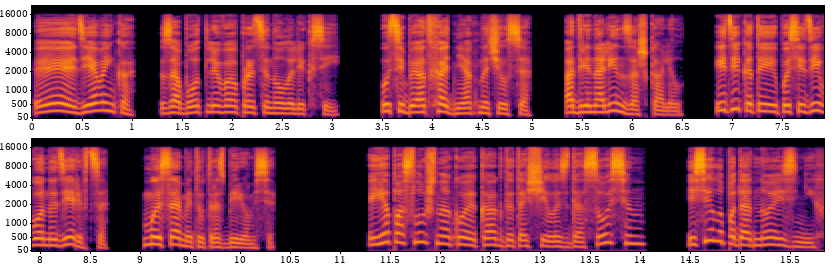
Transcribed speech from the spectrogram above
«Э, девонька!» — заботливо протянул Алексей. «У тебя отходняк начался. Адреналин зашкалил. Иди-ка ты посиди вон у деревца. Мы сами тут разберемся. Я послушно кое-как дотащилась до сосен и села под одной из них.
